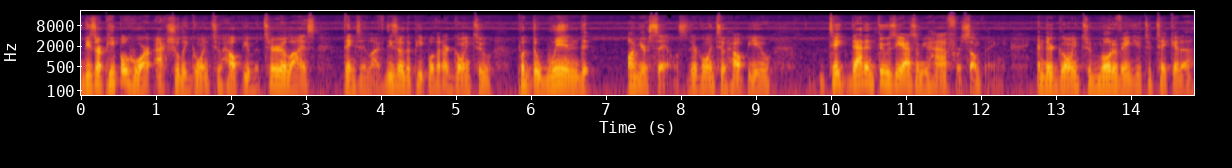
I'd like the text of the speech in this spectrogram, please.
these are people who are actually going to help you materialize things in life. These are the people that are going to put the wind on your sails. They're going to help you take that enthusiasm you have for something and they're going to motivate you to take it a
